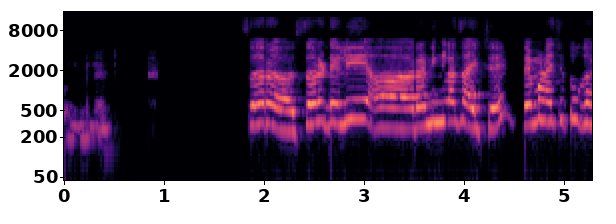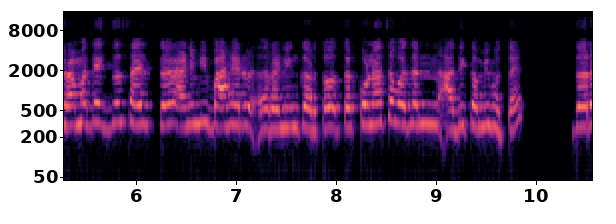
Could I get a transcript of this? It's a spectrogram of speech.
One minute sir sir daily रनिंगला जायचे. ते म्हणायचे तू घरामध्ये एक्सरसाइज कर आणि मी बाहेर रनिंग करतो. तर कोणाचं वजन आधी कमी होतंय? तर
